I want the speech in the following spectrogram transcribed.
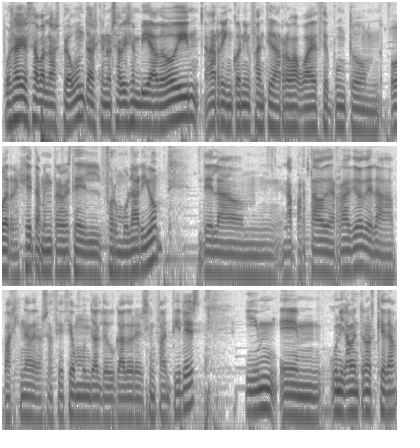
Pues ahí estaban las preguntas que nos habéis enviado hoy a rincóninfantil.org, también a través del formulario del mm, apartado de radio de la página de la Asociación Mundial de Educadores Infantiles. Y em, únicamente nos queda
